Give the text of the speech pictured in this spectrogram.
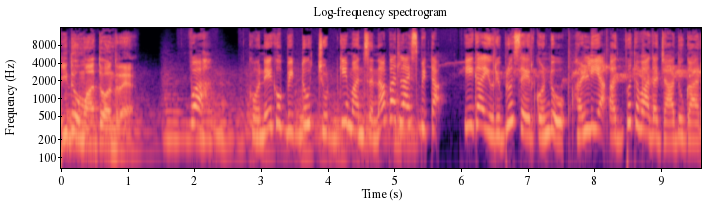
ಇದು ಮಾತು ಅಂದ್ರೆ? ವಾಹ್ ಕೊನೆಗೂ ಬಿಟ್ಟು ಚುಟ್ಕಿ ಮನ್ಸನ್ನ ಬದಲಾಯಿಸ್ಬಿಟ್ಟ. ಈಗ ಇವರಿಬ್ರು ಸೇರ್ಕೊಂಡು ಹಳ್ಳಿಯ ಅದ್ಭುತವಾದ ಜಾದೂಗಾರ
